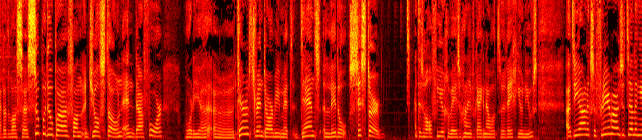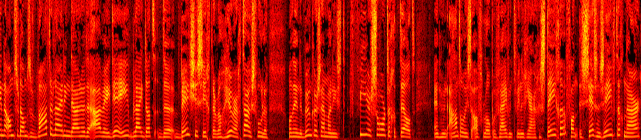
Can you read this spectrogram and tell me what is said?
Ja, dat was uh, van Joss Stone. En daarvoor hoorde je eh, Terence Trent D'Arby met Dance Little Sister. Het is half vier geweest. We gaan even kijken naar wat uh, regio nieuws. Uit de jaarlijkse vleermuizentelling in de Amsterdamse waterleidingduinen, de AWD, blijkt dat de beestjes zich er wel heel erg thuis voelen. Want in de bunker zijn maar liefst vier soorten geteld. En hun aantal is de afgelopen 25 jaar gestegen van 76 naar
